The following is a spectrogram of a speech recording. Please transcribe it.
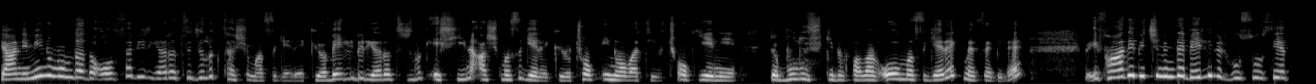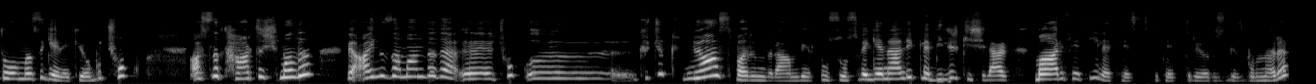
Yani minimumda da olsa bir yaratıcılık taşıması gerekiyor. Belli bir yaratıcılık eşiğini aşması gerekiyor. Çok inovatif, çok yeni, işte buluş gibi falan olması gerekmese bile ifade biçiminde belli bir hususiyet olması gerekiyor. Bu çok aslında tartışmalı ve aynı zamanda da e, çok e, küçük nüans barındıran bir husus ve genellikle bilir kişiler marifetiyle tespit ettiriyoruz biz bunları.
